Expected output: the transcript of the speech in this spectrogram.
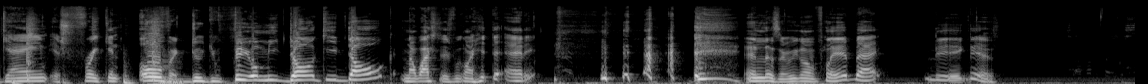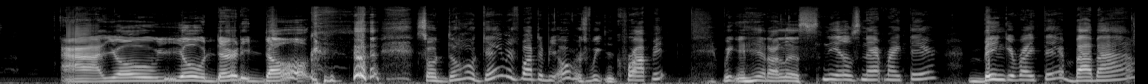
Game is freaking over. Do you feel me, doggy dog? Now watch this. We're gonna hit the edit. and listen, we're gonna play it back. Dig this. Ah, yo, yo, dirty dog. so, dog, game is about to be over. So we can crop it we can hit our little snail snap right there, bing it right there, bye bye.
